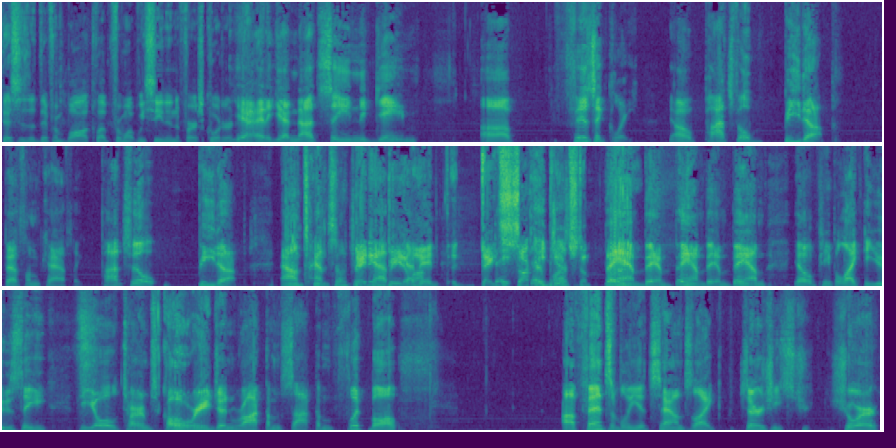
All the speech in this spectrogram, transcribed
this is a different ball club from what we've seen in the first quarter." And yeah, and again, not seeing the game uh, physically. You know, Pottsville beat up Bethlehem Catholic. Pottsville beat up Allentown Central They didn't Catholic. beat them I mean, up. They, they sucker they punched them. Bam, bam, bam, bam, bam. You know, people like to use the the old terms coal region, rock'em sock'em football. Offensively, it sounds like Jersey Shore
